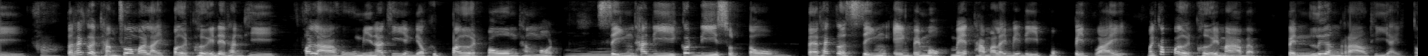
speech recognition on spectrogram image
ดีค่ะแต่ถ้าเกิดทำชั่วเมาไหร่เปิดเผยในทันที เพราะราหูมีหน้าที่อย่างเดียวคือเปิดโปงทั้งหมดอืมสิงห์ถ้าดีก็ดีสุดโต่งแต่ถ้าเกิดสิงห์เองไปหมกเม็ดทำอะไรไม่ดีปกปิดไว้ มันก็เปิดเผยมาแบบเป็นเรื่องราวที่ใหญ่โต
